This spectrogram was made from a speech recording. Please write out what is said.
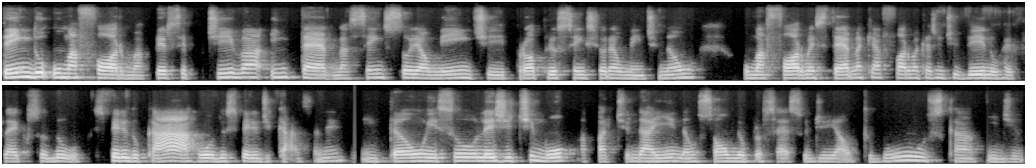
Tendo uma forma perceptiva interna, sensorialmente, próprio sensorialmente, não uma forma externa que é a forma que a gente vê no reflexo do espelho do carro ou do espelho de casa, né? Então isso legitimou a partir daí não só o meu processo de autobusca e de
